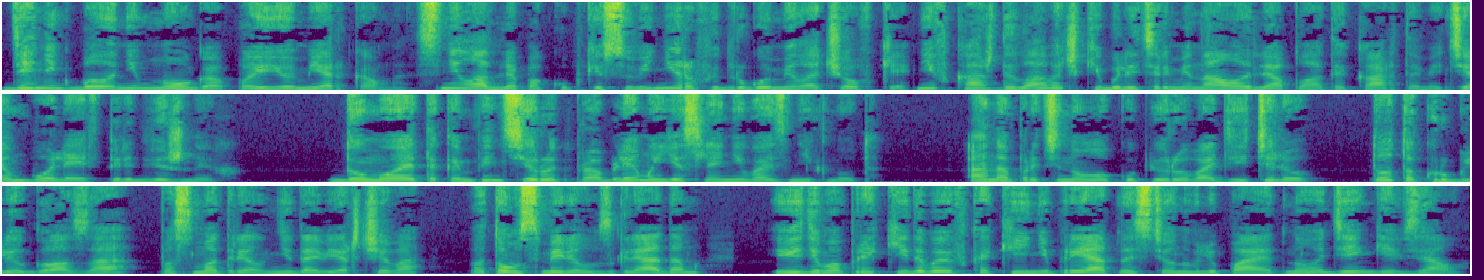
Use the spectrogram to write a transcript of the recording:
Денег было немного, по ее меркам. Сняла для покупки сувениров и другой мелочевки. Не в каждой лавочке были терминалы для оплаты картами, тем более в передвижных. Думаю, это компенсирует проблемы, если они возникнут. Она протянула купюры водителю. Тот округлил глаза, посмотрел недоверчиво, потом смерил взглядом, видимо, прикидывая, в какие неприятности он влипает, но деньги взял.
